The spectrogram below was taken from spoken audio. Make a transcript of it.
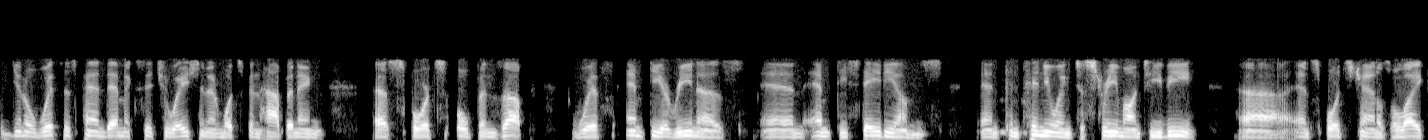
you know, with this pandemic situation and what's been happening as sports opens up with empty arenas and empty stadiums and continuing to stream on TV uh, and sports channels alike,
